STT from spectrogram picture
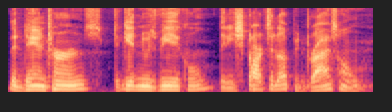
then Dan turns to get into his vehicle. Then he starts it up and drives home.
